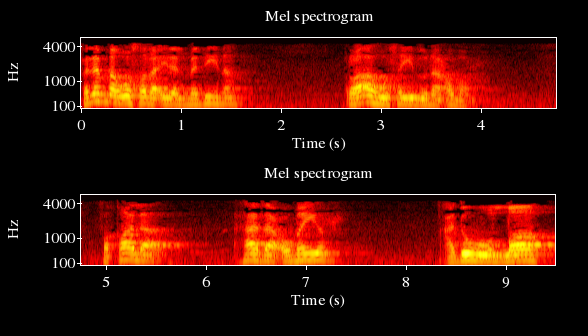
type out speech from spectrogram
فلما وصل إلى المدينة رآه سيدنا عمر فقال هذا عمير عدو الله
